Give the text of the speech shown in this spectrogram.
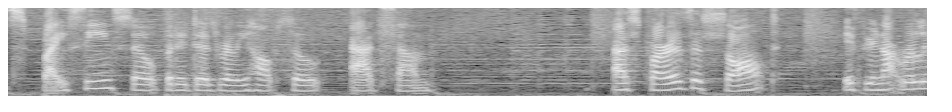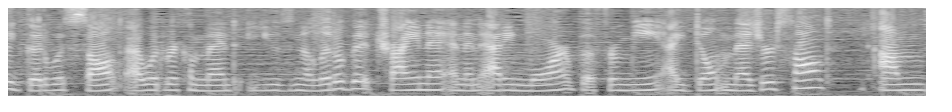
spicy so but it does really help so add some as far as the salt if you're not really good with salt I would recommend using a little bit trying it and then adding more but for me I don't measure salt I'm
